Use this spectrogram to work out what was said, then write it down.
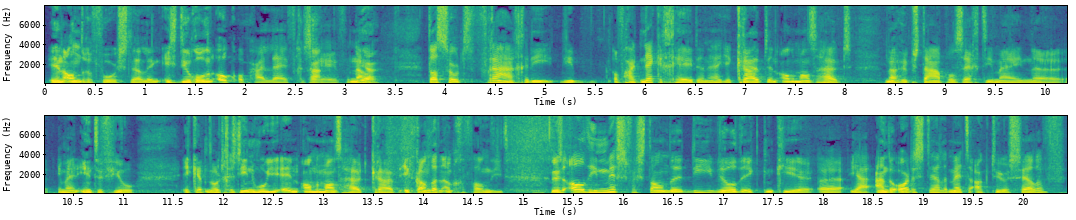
in een andere voorstelling... is die rol dan ook op haar lijf geschreven. Ja, nou, ja dat soort vragen, die, die, of hardnekkigheden. Hè? Je kruipt in andermans huid. Nou, Huub Stapel zegt in mijn, uh, in mijn interview... ik heb nooit gezien hoe je in andermans huid kruipt. Ik kan dat in elk geval niet. Dus al die misverstanden, die wilde ik een keer uh, ja, aan de orde stellen... met de acteur zelf.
